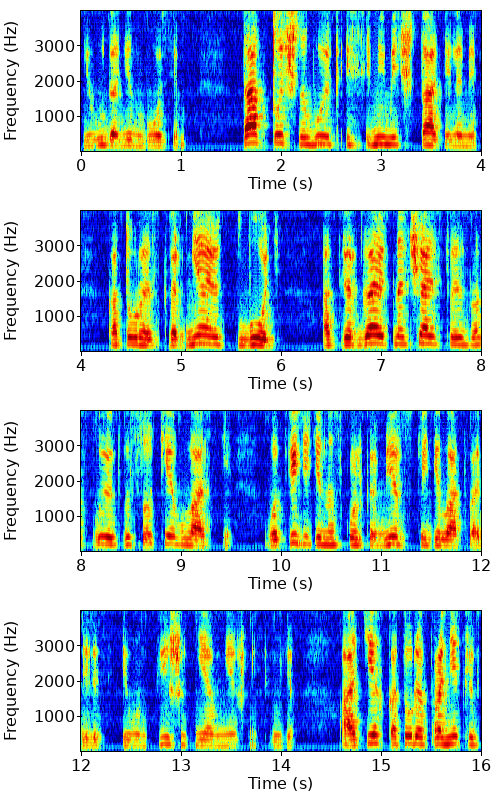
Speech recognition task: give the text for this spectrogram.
Иуда 1.8. Так точно будет и с семи мечтателями, которые скверняют плоть, отвергают начальство и злословят высокие власти. Вот видите, насколько мерзкие дела творились. И он пишет не о внешних людях, а о тех, которые проникли в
